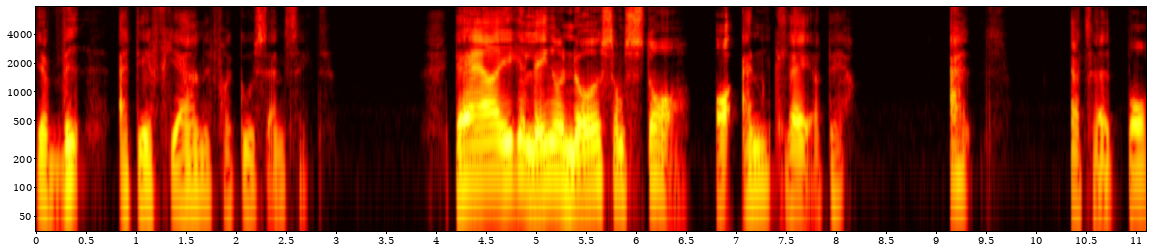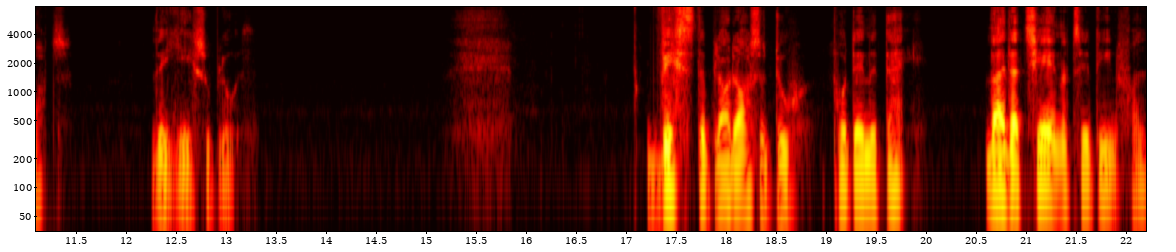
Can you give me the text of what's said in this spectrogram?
Jeg ved, at det er fjernet fra Guds ansigt. Der er ikke længere noget, som står og anklager der. Alt er taget bort ved Jesu blod. Vidste blot også du på denne dag, hvad der tjener til din fred.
